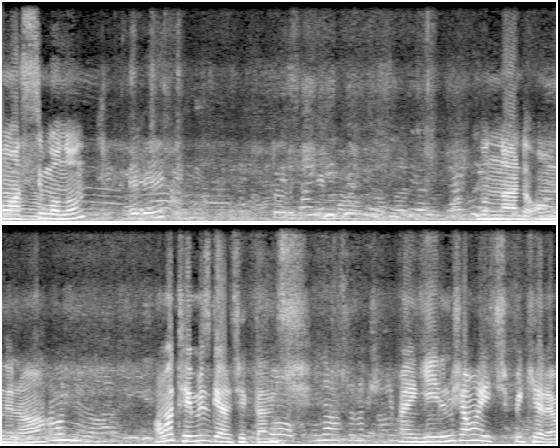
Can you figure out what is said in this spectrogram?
O Massimo'nun. Evet. Bunlar da 10 lira. 10 lira. Ama temiz gerçekten hiç. Bundan sonra bir şey mi? Yani giyilmiş ama hiç bir kere.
